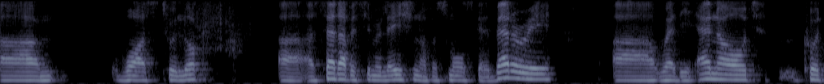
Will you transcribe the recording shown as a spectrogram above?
um, was to look, uh, set up a simulation of a small scale battery uh, where the anode could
